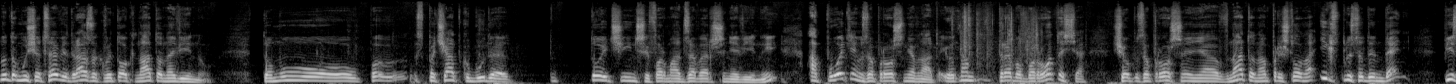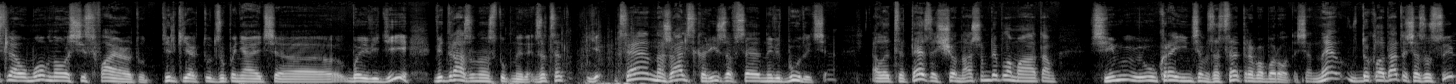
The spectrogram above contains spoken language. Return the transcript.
Ну тому що це відразу квиток НАТО на війну. Тому по- спочатку буде той чи інший формат завершення війни, а потім запрошення в НАТО. І от нам треба боротися, щоб запрошення в НАТО нам прийшло на X плюс один день. Після умовного сісфайру тут, тільки як тут зупиняються бойові дії, відразу на наступний день. За це це, на жаль, скоріш за все не відбудеться. Але це те, за що нашим дипломатам, всім українцям за це треба боротися. Не докладатися зусиль,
